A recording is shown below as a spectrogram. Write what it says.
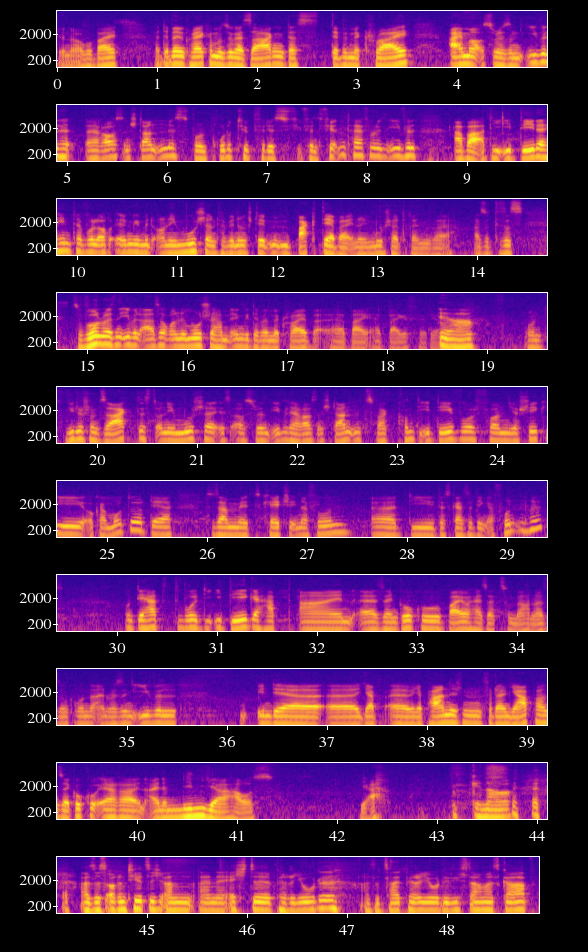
genau, wobei bei Devil May Cry kann man sogar sagen, dass Devil May Cry einmal aus Resident Evil heraus entstanden ist, wohl ein Prototyp für, das, für den vierten Teil von Resident Evil, aber die Idee dahinter wohl auch irgendwie mit Onimusha in Verbindung steht, mit einem Bug, der bei Onimusha drin war. Also das ist, sowohl Resident Evil als auch Onimusha haben irgendwie Devil May Cry äh, bei, äh, beigeführt. Ja. ja. Und wie du schon sagtest, Onimusha ist aus Resident Evil heraus entstanden. Und zwar kommt die Idee wohl von Yoshiki Okamoto, der zusammen mit Keiichi Inafune äh, die das ganze Ding erfunden hat und der hat wohl die Idee gehabt, ein äh, Sengoku Biohazard zu machen, also im Grunde ein Resident Evil in der äh, Jap äh, japanischen, von der Japan Sengoku-Ära in einem Ninja-Haus. Ja. Genau. Also es orientiert sich an eine echte Periode, also Zeitperiode, die es damals gab.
